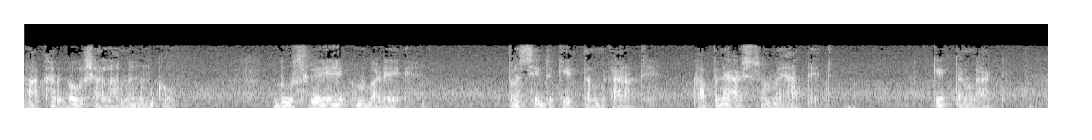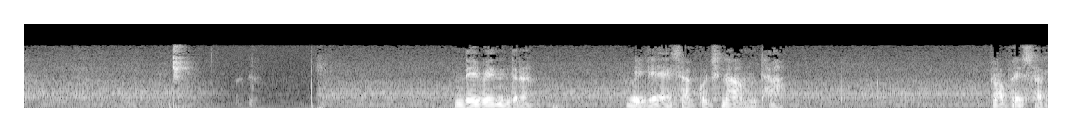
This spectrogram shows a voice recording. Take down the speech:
आखिर गौशाला में उनको। दूसरे एक बड़े प्रसिद्ध कीर्तनकार थे, अपने आश्रम में आते थे कीर्तन गाते देवेंद्र, विजय, ऐसा कुछ नाम था। प्रोफेसर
